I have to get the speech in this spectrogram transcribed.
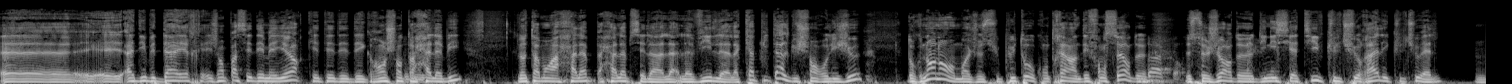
Adib Daïr et j'en passais des meilleurs qui étaient des, grands chanteurs halabi notamment à Halab. Halab, c'est la, la, ville, la capitale du chant religieux. Donc non, non, moi je suis plutôt au contraire un défenseur de, de ce genre d'initiative culturelle et culturelle. Hmm.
